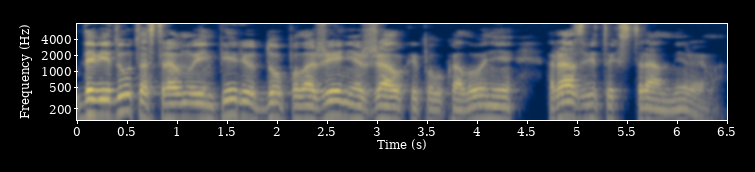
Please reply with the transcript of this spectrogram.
доведут островную империю до положения жалкой полуколонии развитых стран Мирема.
